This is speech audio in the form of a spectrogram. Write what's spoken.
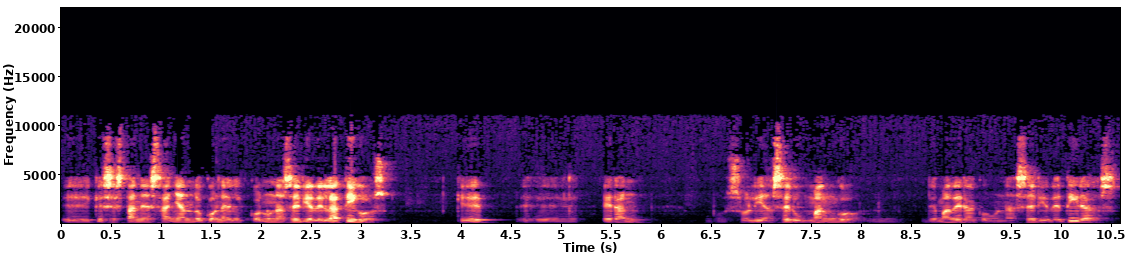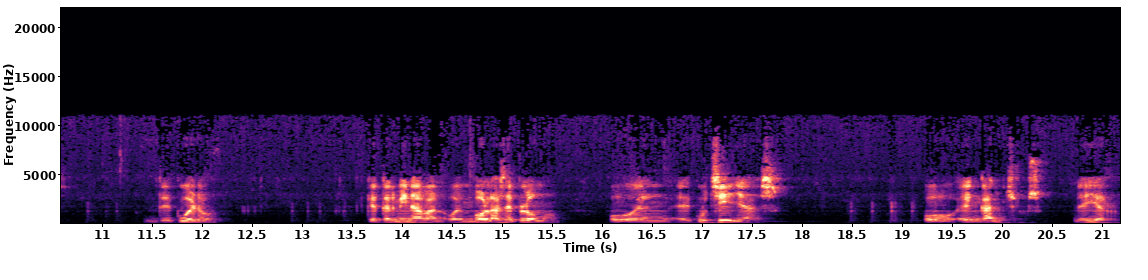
eh, que se están ensañando con él, con una serie de látigos que eran pues solían ser un mango de madera con una serie de tiras de cuero que terminaban o en bolas de plomo o en eh, cuchillas o en ganchos de hierro.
